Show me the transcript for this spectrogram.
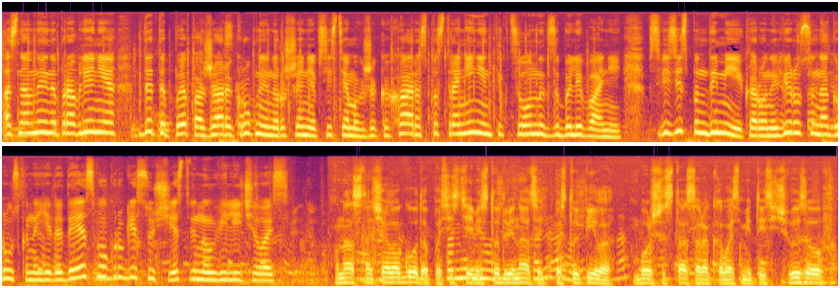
Основные направления – ДТП, пожары, крупные нарушения в системах ЖКХ, распространение инфекционных заболеваний. В связи с пандемией коронавируса нагрузка на ЕДДС в округе существенно увеличилась. У нас с начала года по системе 112 поступило больше 148 тысяч вызовов.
